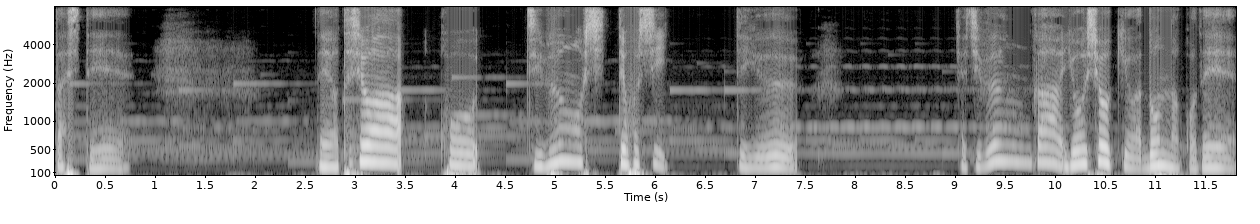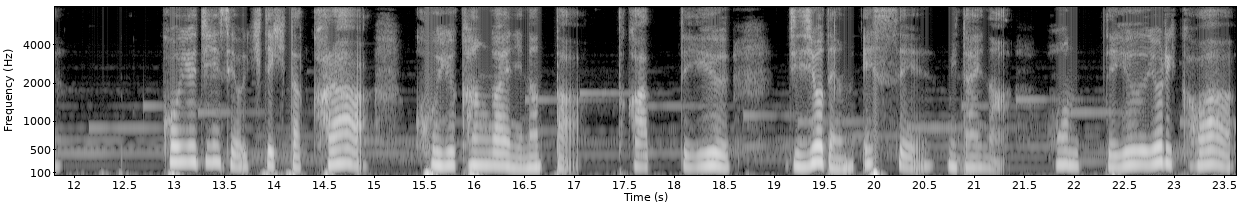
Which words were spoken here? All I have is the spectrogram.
出して、で、私は、こう、自分を知ってほしいっていう、じゃあ自分が幼少期はどんな子で、こういう人生を生きてきたから、こういう考えになったとかっていう自助伝、エッセイみたいな本っていうよりかは、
